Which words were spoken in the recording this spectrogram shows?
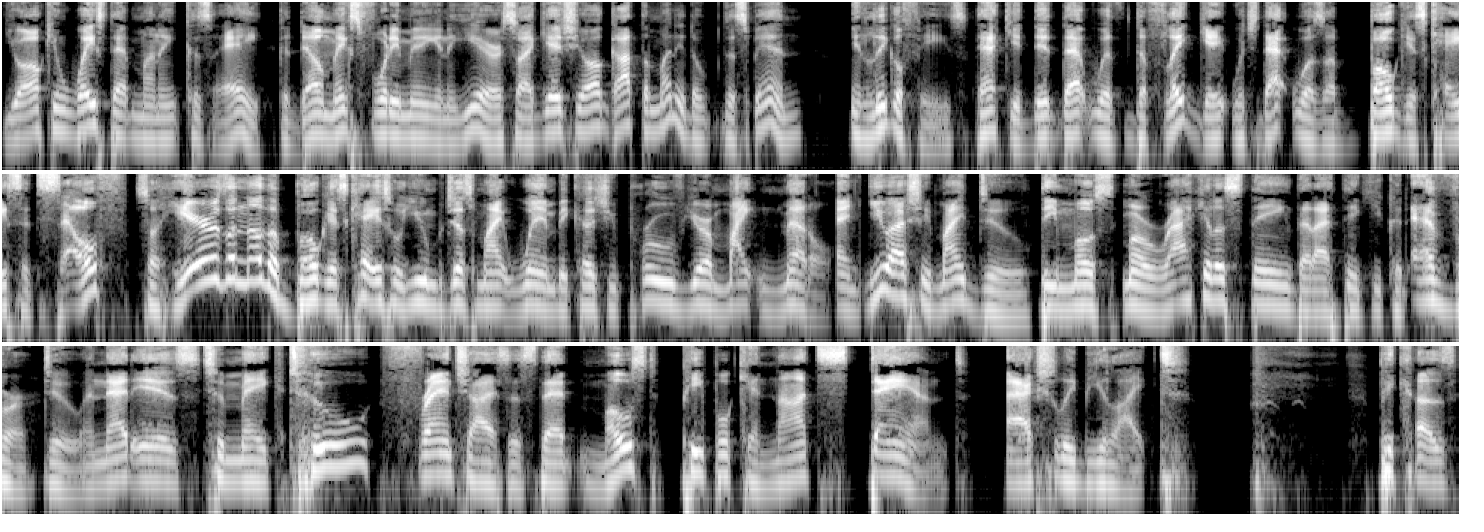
You all can waste that money because, hey, Goodell makes 40 million a year. So I guess you all got the money to, to spend in legal fees. Heck, you did that with Deflategate, which that was a bogus case itself. So here's another bogus case where you just might win because you prove your might and metal. And you actually might do the most miraculous thing that I think you could ever do. And that is to make two franchises that most people cannot stand actually be liked because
